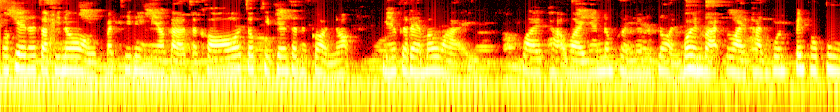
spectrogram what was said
โอเคนะจ๊ะพี่น้องบัดที่นี่เมียวก็จะขอจบคลิปเพียงเท่านี้ก่อนเนาะเมียวก็ได้มาไหว้ไหว้พระไหว้ยันน้ำเพลินกันเรียบร้อยบ่เห็นว่าไหว้พระทุกคนเป็นพ่อปู่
